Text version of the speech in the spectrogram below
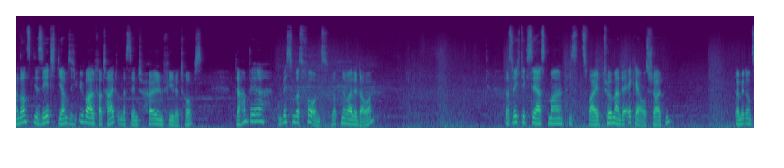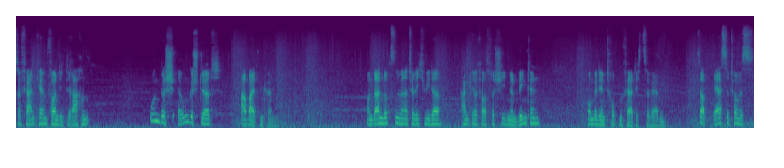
Ansonsten, ihr seht, die haben sich überall verteilt und das sind Höllen viele Trupps. Da haben wir ein bisschen was vor uns. Wird eine Weile dauern. Das Wichtigste erstmal, diese zwei Türme an der Ecke ausschalten. Damit unsere Fernkämpfer und die Drachen äh, ungestört arbeiten können. Und dann nutzen wir natürlich wieder Angriffe aus verschiedenen Winkeln um mit den Truppen fertig zu werden. So, der erste Turm ist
